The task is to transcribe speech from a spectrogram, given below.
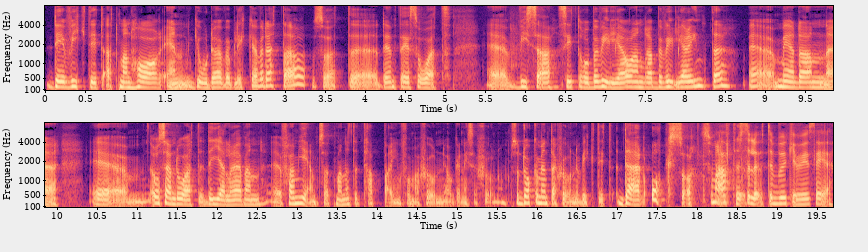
det är viktigt att man har en god överblick över detta så att eh, det inte är så att eh, vissa sitter och beviljar och andra beviljar inte. Eh, medan, och sen då att det gäller även framgent så att man inte tappar information i organisationen. Så dokumentation är viktigt där också, som alltid. Absolut, det brukar vi säga.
